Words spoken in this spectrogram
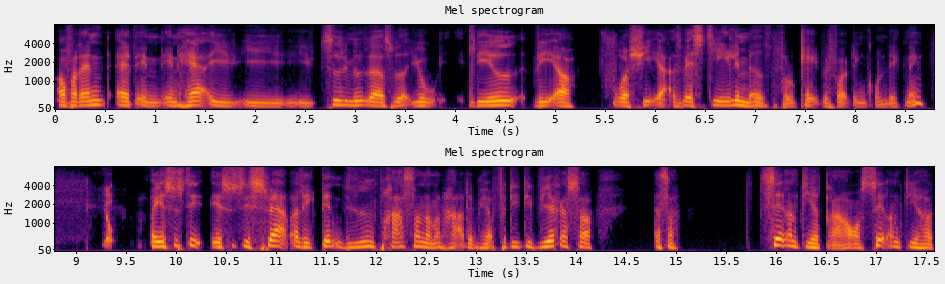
og hvordan at en, en her i, i, i tidlig middelalder videre, jo levede ved at foragere, altså ved at stjæle mad for lokalbefolkningen grundlæggende. Ikke? Jo. Og jeg synes, det, jeg synes, det er svært at lægge den viden fra sig, når man har dem her, fordi de virker så, altså, selvom de har drager, selvom de har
